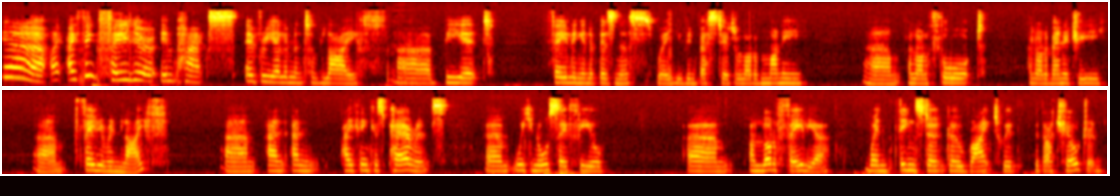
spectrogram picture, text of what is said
Yeah, I, I think failure impacts every element of life, uh, be it failing in a business where you've invested a lot of money, um, a lot of thought, a lot of energy, um, failure in life. Um, and, and I think as parents, um, we can also feel um, a lot of failure when things don't go right with, with our children.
